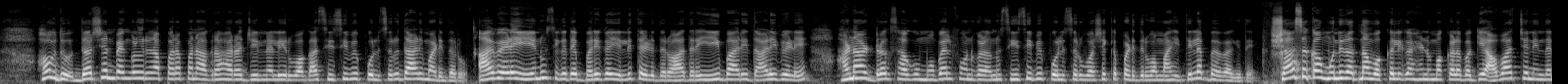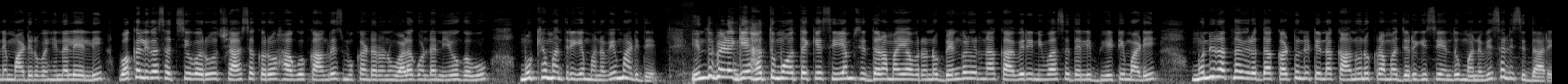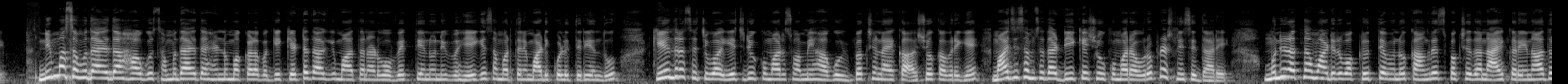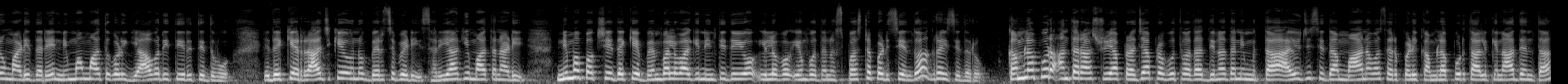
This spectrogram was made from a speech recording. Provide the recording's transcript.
ಹೌದು, ದರ್ಶನ್ ಬೆಂಗಳೂರಿನ ಪರಪನ ಅಗ್ರಹಾರ ಜೈಲಿನಲ್ಲಿರುವಾಗ ಸಿಸಿಬಿ ಪೊಲೀಸರು ದಾಳಿ ಮಾಡಿದ್ದರು. ಆ ವೇಳೆ ಏನೂ ಸಿಗದೆ ಬರಿಗೈಯಲ್ಲಿ ತೆಳಿದರು. ಆದರೆ ಈ ಬಾರಿ ದಾಳಿ ವೇಳೆ ಹಣ, ಡ್ರಗ್ಸ್ ಹಾಗೂ ಮೊಬೈಲ್ ಫೋನ್ಗಳನ್ನು ಸಿಸಿಬಿ ಪೊಲೀಸರು ವಶಕ್ಕೆ ಪಡೆದಿರುವ ಮಾಹಿತಿ ಲಭ್ಯವಾಗಿದೆ. ಶಾಸಕ ಮುನಿರತ್ನ ಒಕ್ಕಲಿಗ ಹೆಣ್ಣು ಮಕ್ಕಳ ಬಗ್ಗೆ ಅವಾಚ್ಯ ನಿಂದನೆ ಮಾಡಿರುವ ಹಿನ್ನೆಲೆಯಲ್ಲಿ ಒಕ್ಕಲಿಗ ಸಚಿವರು, ಶಾಸಕರು ಹಾಗೂ ಕಾಂಗ್ರೆಸ್ ಮುಖಂಡರನ್ನು ಒಳಗೊಂಡ ನಿಯೋಗವು ಮುಖ್ಯಮಂತ್ರಿಗೆ ಮನವಿ ಮಾಡಿದೆ. ಇಂದು ಬೆಳಗ್ಗೆ ಹತ್ತು ಮೂವತ್ತಕ್ಕೆ ಸಿಎಂ ಸಿದ್ದರಾಮಯ್ಯ ಅವರನ್ನು ಬೆಂಗಳೂರಿನ ಕಾವೇರಿ ನಿವಾಸದಲ್ಲಿ ಭೇಟಿ ಮಾಡಿ ಮುನಿರತ್ನ ವಿರುದ್ಧ ಕಟ್ಟುನಿಟ್ಟಿನ ಕಾನೂನು ಕ್ರಮ ಜರುಗಿಸಿ ಎಂದು ಮನವಿ ಸಲ್ಲಿಸಿದ್ದಾರೆ. ನಿಮ್ಮ ಸಮುದಾಯದ ಹಾಗೂ ಸಮುದಾಯದ ಹೆಣ್ಣು ಮಕ್ಕಳ ಬಗ್ಗೆ ಕೆಟ್ಟದಾಗಿ ಮಾತನಾಡುವ ವ್ಯಕ್ತಿಯನ್ನು ನೀವು ಹೇಗೆ ಸಮರ್ಥನೆ ಮಾಡಿಕೊಳ್ಳುತ್ತೀರಿ ಎಂದು ಕೇಂದ್ರ ಸಚಿವ ಎಚ್ ಡಿ ಕುಮಾರಸ್ವಾಮಿ ಹಾಗೂ ವಿಪಕ್ಷ ನಾಯಕ ಅಶೋಕ್ ಅವರಿಗೆ ಮಾಜಿ ಸಂಸದ ಡಿಕೆ ಶಿವಕುಮಾರ್ ಅವರು ಪ್ರಶ್ನಿಸಿದ್ದಾರೆ. ಮುನಿರತ್ನ ಮಾಡಿರುವ ಕೃತ್ಯವನ್ನು ಕಾಂಗ್ರೆಸ್ ಪಕ್ಷದ ನಾಯಕರೇನಾದರೂ ಮಾಡಿದರೆ ನಿಮ್ಮ ಮಾತುಗಳು ಯಾವ ರೀತಿ ಇರುತ್ತಿದ್ದವು? ಇದಕ್ಕೆ ರಾಜಕೀಯವನ್ನು ಬೆರೆಸಬೇಡಿ, ಸರಿಯಾಗಿ ಮಾತನಾಡಿ. ನಿಮ್ಮ ಪಕ್ಷ ಇದಕ್ಕೆ ಬೆಂಬಲವಾಗಿ ನಿಂತಿದೆಯೋ ಇಲ್ಲವೋ ಎಂಬುದನ್ನು ಸ್ಪಷ್ಟಪಡಿಸಿ ಎಂದು ಆಗ್ರಹಿಸಿದರು. ಕಮಲಾಪುರ ಅಂತಾರಾಷ್ಟ್ರೀಯ ಪ್ರಜಾಪ್ರಭುತ್ವದ ದಿನದ ನಿಮಿತ್ತ ಆಯೋಜಿಸಿದ ಮಾನವ ಸರಪಳಿ ಕಮಲಾಪುರ ತಾಲೂಕಿನಾದ್ಯಂತ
